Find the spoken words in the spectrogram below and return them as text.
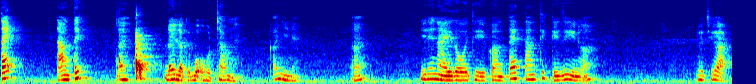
test tan tích. Đây, đây là cái bộ hột trong này. Các nhìn này. Đấy. Như thế này rồi thì còn test tan tích cái gì nữa? Được chưa ạ?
